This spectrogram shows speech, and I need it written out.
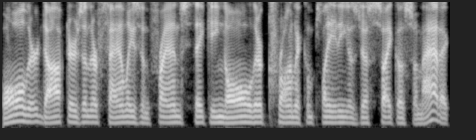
all their doctors and their families and friends thinking all their chronic complaining is just psychosomatic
